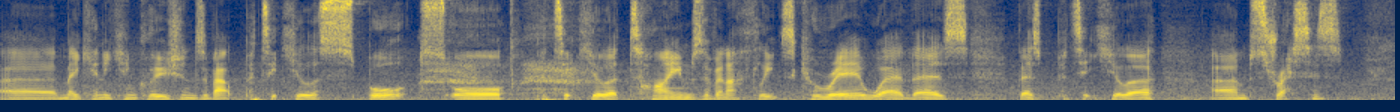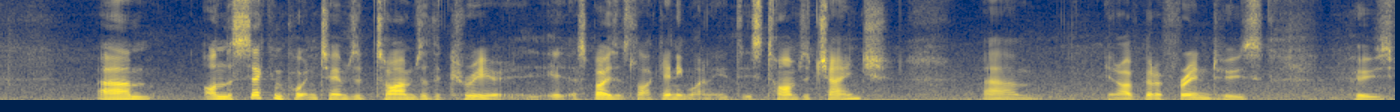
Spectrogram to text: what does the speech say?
uh, make any conclusions about particular sports or particular times of an athlete's career where there's there's particular um, stresses? Um, on the second point, in terms of times of the career, it, I suppose it's like anyone. It, it's times of change. Um, you know, I've got a friend who's who's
